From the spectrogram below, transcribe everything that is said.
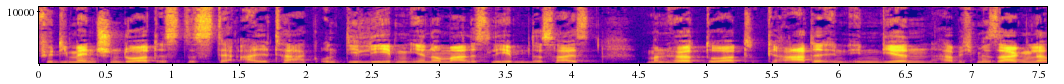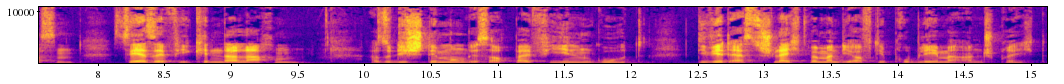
für die Menschen dort ist es der Alltag und die leben ihr normales Leben. Das heißt, man hört dort gerade in Indien, habe ich mir sagen lassen, sehr, sehr viel Kinderlachen. Also die Stimmung ist auch bei vielen gut. Die wird erst schlecht, wenn man die auf die Probleme anspricht.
